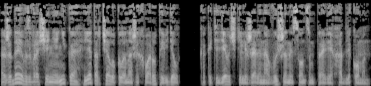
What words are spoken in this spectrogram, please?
Ожидая возвращения Ника, я торчал около наших ворот и видел, как эти девочки лежали на выжженной солнцем траве Хадли Коммон.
